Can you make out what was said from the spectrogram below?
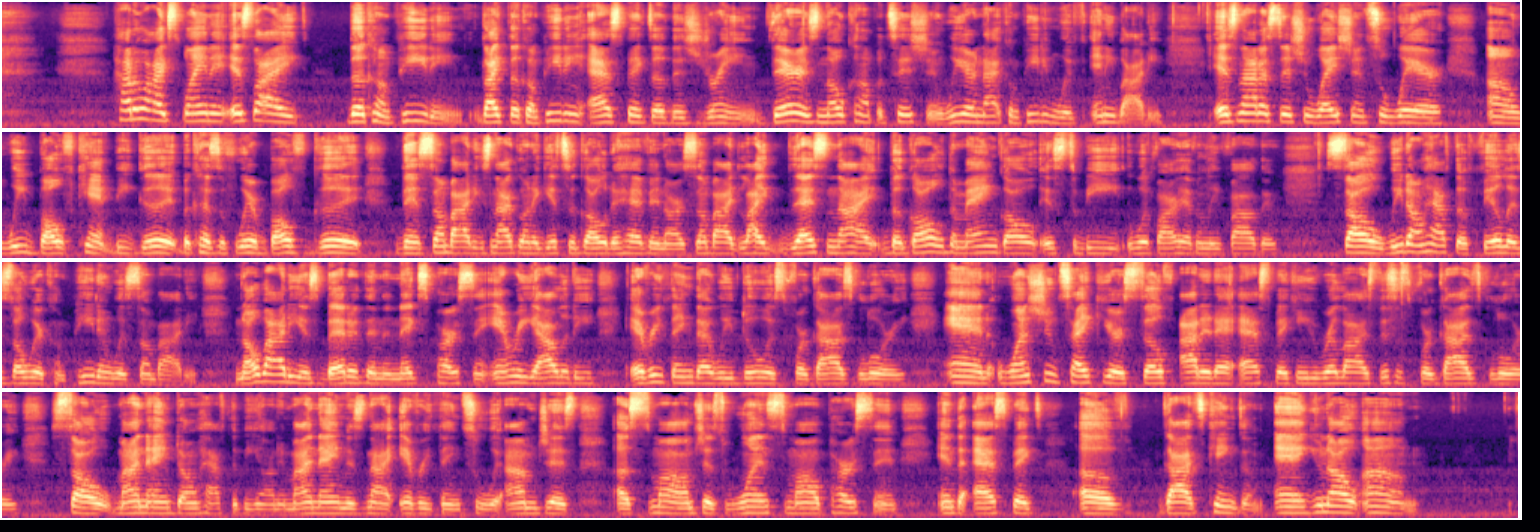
how do I explain it? It's like the competing, like the competing aspect of this dream. There is no competition. We are not competing with anybody. It's not a situation to where um, we both can't be good because if we're both good, then somebody's not going to get to go to heaven or somebody like that's not the goal. The main goal is to be with our Heavenly Father. So we don't have to feel as though we're competing with somebody. Nobody is better than the next person. In reality, everything that we do is for God's glory. And once you take yourself out of that aspect and you realize this is for God's glory, so my name don't have to be on it. My name is not everything to it. I'm just a small, I'm just one small person in the aspect of God's kingdom. And you know, um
